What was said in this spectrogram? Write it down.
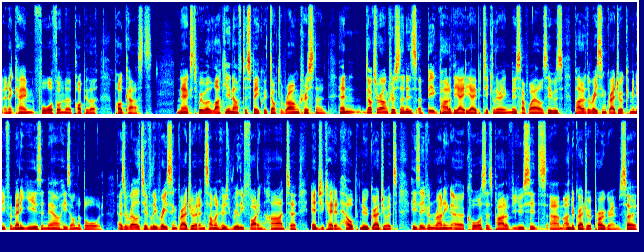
and it came fourth on the popular podcasts. Next, we were lucky enough to speak with Dr. Rohan Krishnan. And Dr. Rohan Krishnan is a big part of the ADA, particularly in New South Wales. He was part of the recent graduate committee for many years, and now he's on the board as a relatively recent graduate and someone who's really fighting hard to educate and help new graduates, he's even running a course as part of USYD's um, undergraduate program. So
